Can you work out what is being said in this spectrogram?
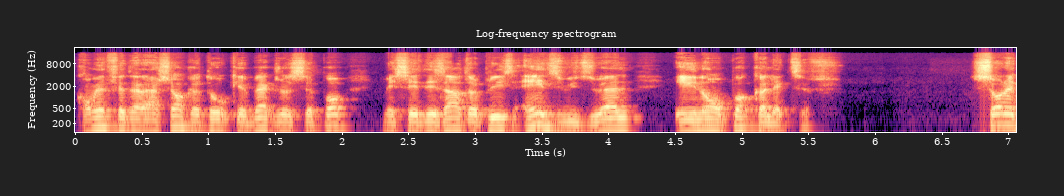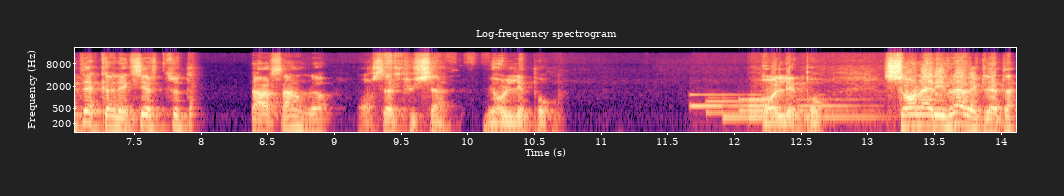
combien de fédérations que tu as au Québec, je ne sais pas, mais c'est des entreprises individuelles et non pas collectives. Si on était collectif tout ensemble, là, on serait puissant, mais on ne l'est pas. On ne l'est pas. Si on arriverait avec le temps,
